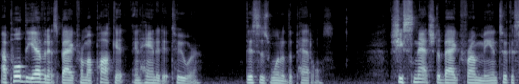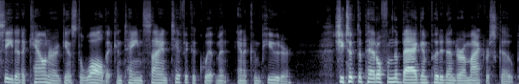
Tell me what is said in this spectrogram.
I pulled the evidence bag from my pocket and handed it to her. This is one of the petals. She snatched the bag from me and took a seat at a counter against the wall that contained scientific equipment and a computer. She took the petal from the bag and put it under a microscope.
